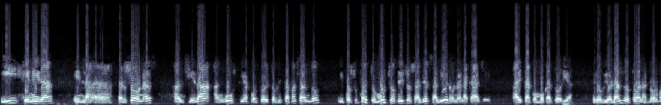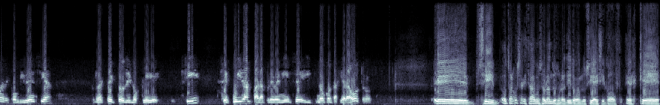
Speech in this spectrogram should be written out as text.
y genera en las personas ansiedad, angustia por todo esto que está pasando y por supuesto muchos de ellos ayer salieron a la calle a esta convocatoria, pero violando todas las normas de convivencia respecto de los que sí se cuidan para prevenirse y no contagiar a otros. Eh, sí, otra cosa que estábamos hablando hace un ratito con Lucía Isikov es que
